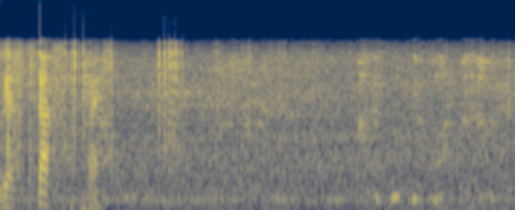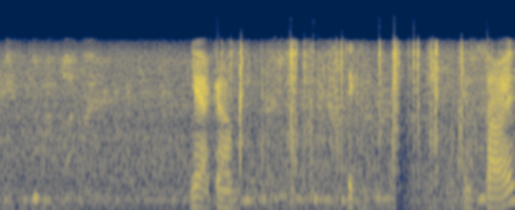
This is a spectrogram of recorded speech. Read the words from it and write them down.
We got stuff. Wait. Yeah, come take look inside.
